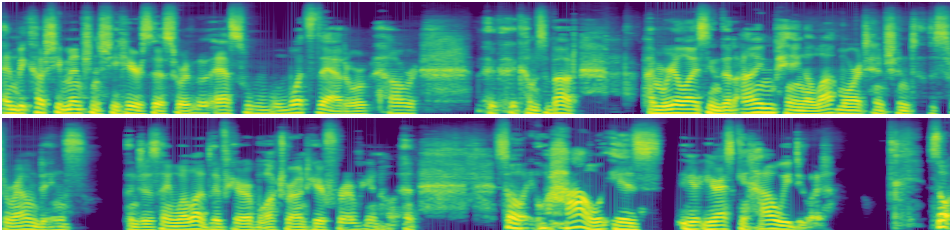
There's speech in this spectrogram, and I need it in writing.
And because she mentions she hears this or asks, what's that? Or however it, it comes about, I'm realizing that I'm paying a lot more attention to the surroundings than just saying, well, I live here. I've walked around here forever, you know. And so how is, you're asking how we do it. So,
